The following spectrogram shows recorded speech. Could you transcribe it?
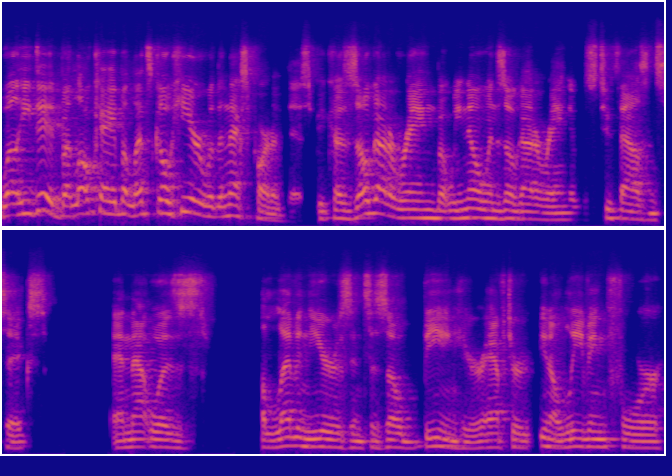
Well, he did, but okay, but let's go here with the next part of this because Zo got a ring, but we know when Zo got a ring, it was 2006, and that was 11 years into Zo being here after you know leaving for.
